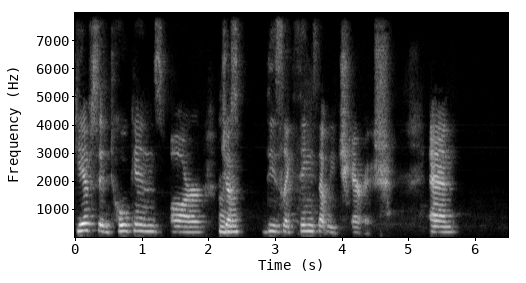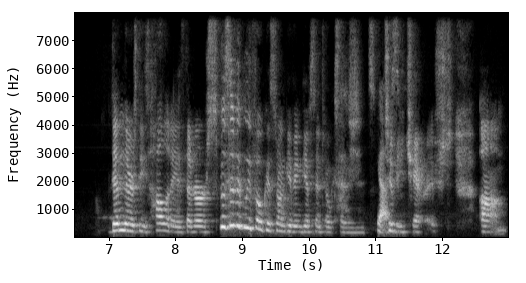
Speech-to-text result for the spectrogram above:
gifts and tokens are just these like things that we cherish. And then there's these holidays that are specifically focused on giving gifts and tokens Yes. to be cherished. Um,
